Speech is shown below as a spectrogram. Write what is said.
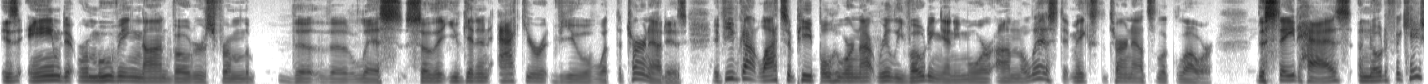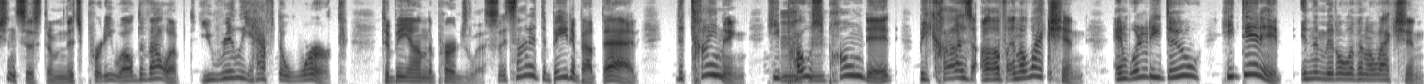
is aimed at removing non-voters from the the the lists so that you get an accurate view of what the turnout is. If you've got lots of people who are not really voting anymore on the list, it makes the turnouts look lower. The state has a notification system that's pretty well developed. You really have to work to be on the purge list. So it's not a debate about that. The timing. He mm-hmm. postponed it because of an election. And what did he do? He did it in the middle of an election.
